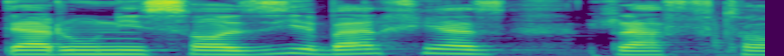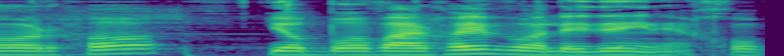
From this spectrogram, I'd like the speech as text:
درونی سازی برخی از رفتارها یا باورهای والدینه. خب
